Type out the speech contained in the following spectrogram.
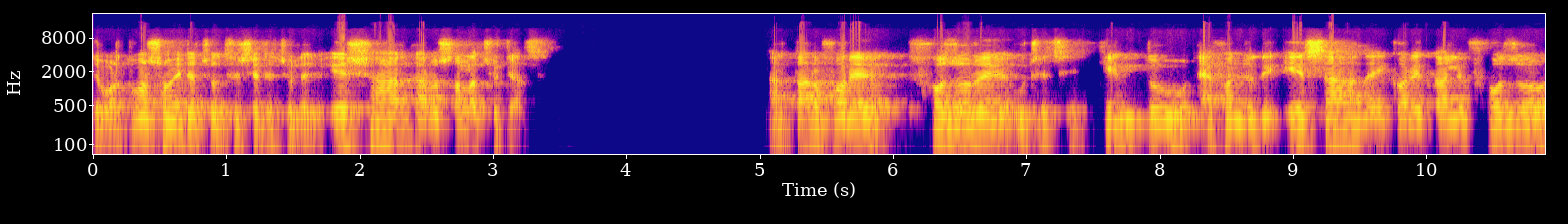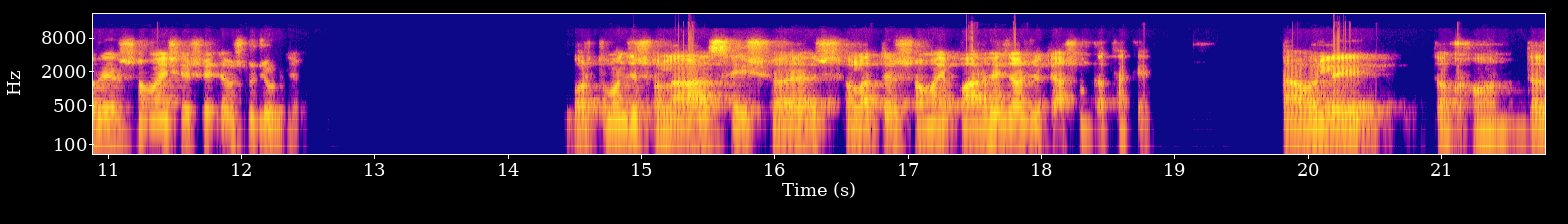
যে বর্তমান সময়টা চলছে সেটা চলে যাবে। এশার কারও সলাৎ ছুটে আছে আর তারপরে ফজরে উঠেছে। কিন্তু এখন যদি এসা আদায় করে, তাহলে ফজরের সময় শেষ হয়ে যাবে, সূর্য উঠে যাবে। বর্তমান যে সলা সেই সলাতের সময় পার হয়ে যাওয়ার যদি আশঙ্কা থাকে, তাহলে তখন তার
